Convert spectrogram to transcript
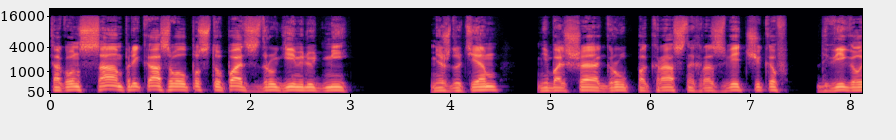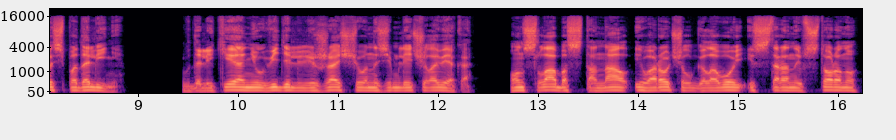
как он сам приказывал поступать с другими людьми. Между тем небольшая группа красных разведчиков двигалась по долине. Вдалеке они увидели лежащего на земле человека. Он слабо стонал и ворочал головой из стороны в сторону,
